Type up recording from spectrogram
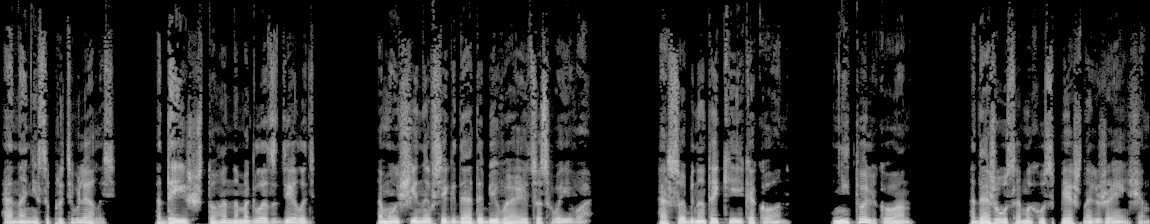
Она не сопротивлялась. Да и что она могла сделать? Мужчины всегда добиваются своего. Особенно такие, как он. Не только он. Даже у самых успешных женщин.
